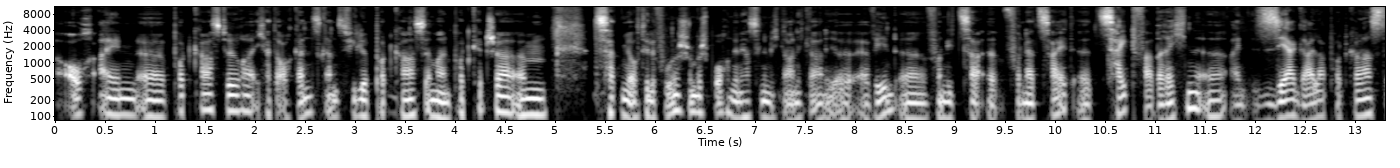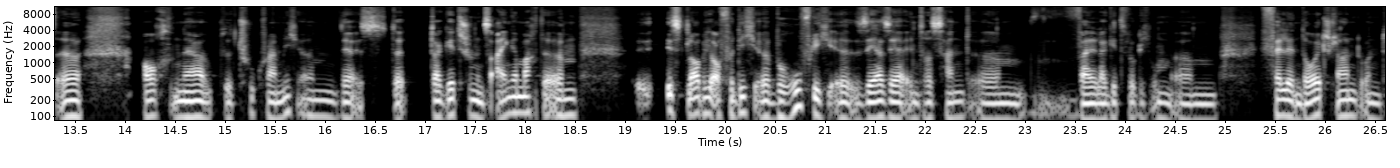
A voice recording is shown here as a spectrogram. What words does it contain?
auch ein äh, Podcast-Hörer. Ich hatte auch ganz, ganz viele Podcasts in meinem Podcatcher. Ähm, das hatten wir auch telefonisch schon besprochen. Den hast du nämlich gar nicht gerade äh, erwähnt äh, von die Zeit von der Zeit, äh, Zeitverbrechen, äh, ein sehr geiler Podcast, äh, auch, naja, The True Crime nicht, ähm, der ist, der, da geht's schon ins Eingemachte. Ähm, ist, glaube ich, auch für dich äh, beruflich äh, sehr, sehr interessant, ähm, weil da geht's wirklich um ähm, Fälle in Deutschland und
